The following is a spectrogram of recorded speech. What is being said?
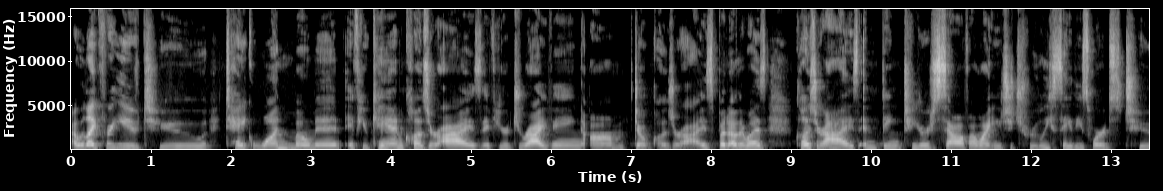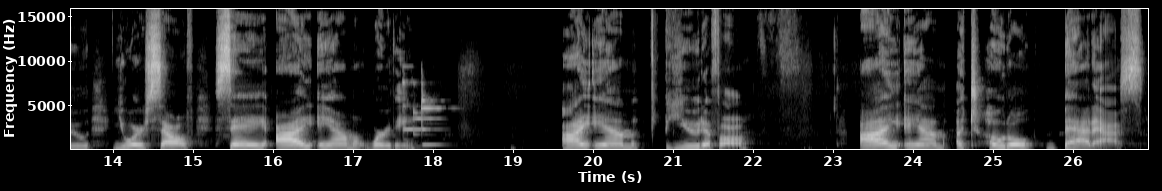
I would like for you to take one moment. If you can, close your eyes. If you're driving, um, don't close your eyes. But otherwise, close your eyes and think to yourself. I want you to truly say these words to yourself. Say, I am worthy. I am beautiful. I am a total badass.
